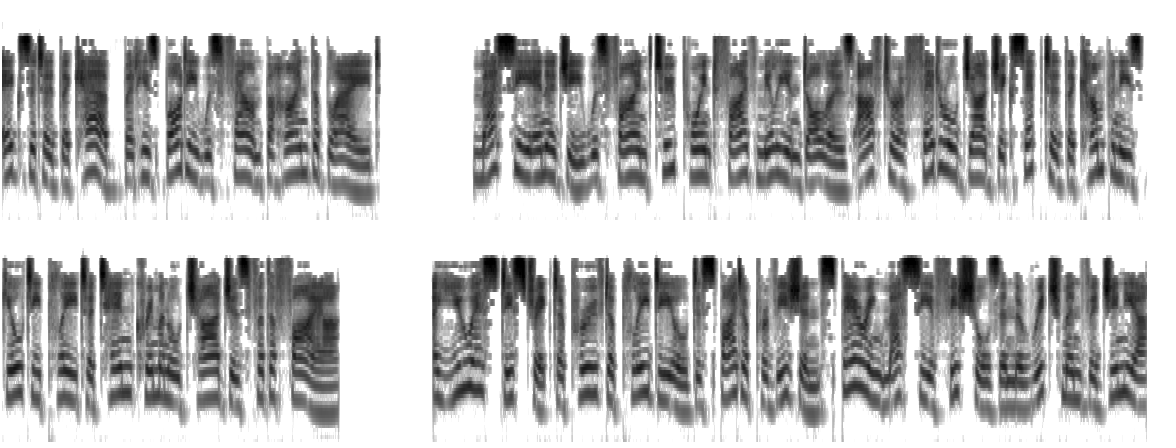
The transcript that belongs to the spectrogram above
exited the cab but his body was found behind the blade. Massey Energy was fined $2.5 million after a federal judge accepted the company's guilty plea to 10 criminal charges for the fire. A U.S. district approved a plea deal despite a provision sparing Massey officials and the Richmond, Virginia,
